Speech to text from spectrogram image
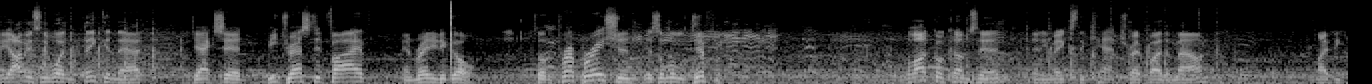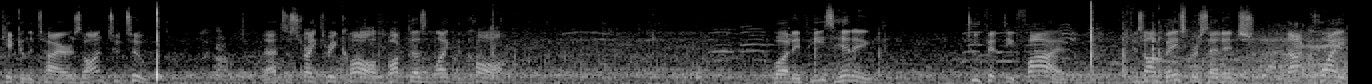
He obviously wasn't thinking that. Jack said, be dressed at five and ready to go. So the preparation is a little different. Polanco comes in and he makes the catch right by the mound. Might be kicking the tires on 2 2. That's a strike three call. Buck doesn't like the call. But if he's hitting 255, his on base percentage not quite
